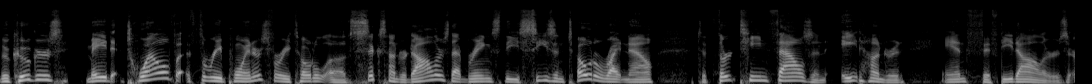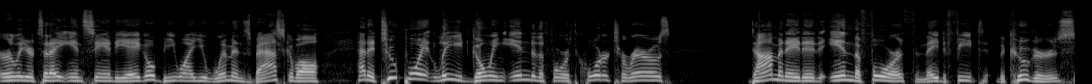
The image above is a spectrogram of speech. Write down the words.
the Cougars made 12 three pointers for a total of $600. That brings the season total right now to $13,850. Earlier today in San Diego, BYU women's basketball had a two point lead going into the fourth quarter. Toreros dominated in the fourth, and they defeat the Cougars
